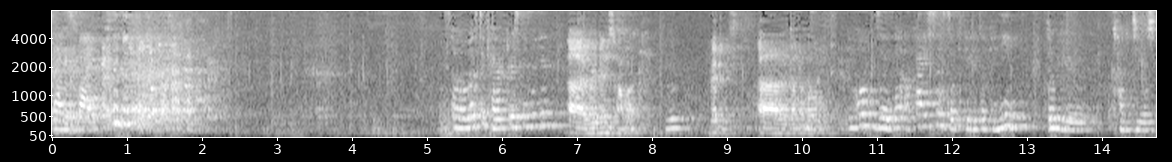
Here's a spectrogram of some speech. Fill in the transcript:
Satisfied. so what's the character's name again? uh, Ribbons Alma? Ribbons. Uh. 日本勢が赤いスーツを着ている時にどういう感じをし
